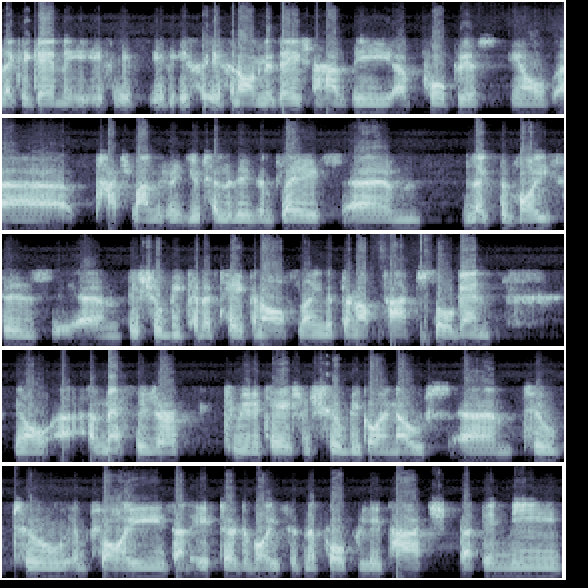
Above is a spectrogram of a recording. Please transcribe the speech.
like again, if if, if, if an organisation has the appropriate you know uh, patch management utilities in place. Um, like the voices, um, they should be kind of taken offline if they're not patched. So again, you know, a message or communication should be going out um, to to employees that if their device isn't appropriately patched, that they need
